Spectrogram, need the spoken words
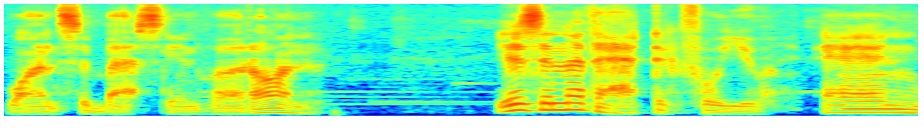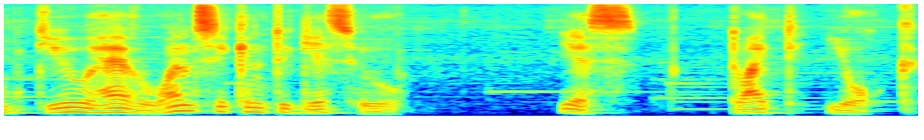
Juan Sebastian Veron. Here's another hat trick for you, and you have one second to guess who. Yes, Dwight Yorke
